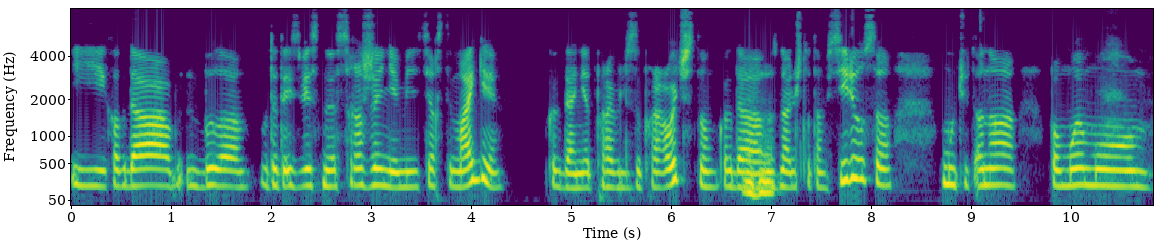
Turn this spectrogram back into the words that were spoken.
И когда было вот это известное сражение в Министерстве магии, когда они отправились за пророчеством, когда Мгм. узнали, что там Сириуса мучают, она, по-моему,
